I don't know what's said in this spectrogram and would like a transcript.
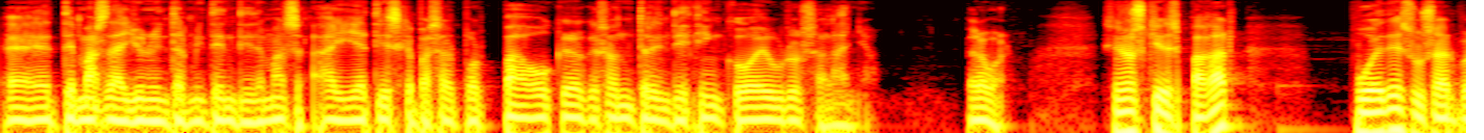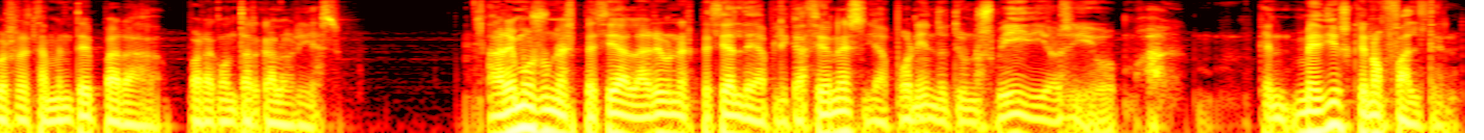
eh, temas de ayuno intermitente y demás, ahí ya tienes que pasar por pago, creo que son 35 euros al año. Pero bueno, si no los quieres pagar, puedes usar perfectamente para, para contar calorías. Haremos un especial, haré un especial de aplicaciones, ya poniéndote unos vídeos y medios que no falten.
